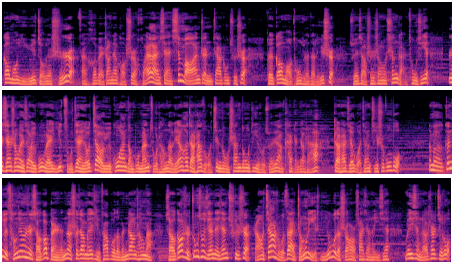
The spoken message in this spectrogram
高某已于9月10日在河北张家口市怀来县新保安镇家中去世，对高某同学的离世，学校师生深感痛惜。日前，省委教育工委已组建由教育、公安等部门组成的联合调查组，进驻山东艺术学院开展调查，调查结果将及时公布。那么，根据曾经是小高本人的社交媒体发布的文章称呢，小高是中秋节那天去世，然后家属在整理遗物的时候发现了一些微信聊天记录。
